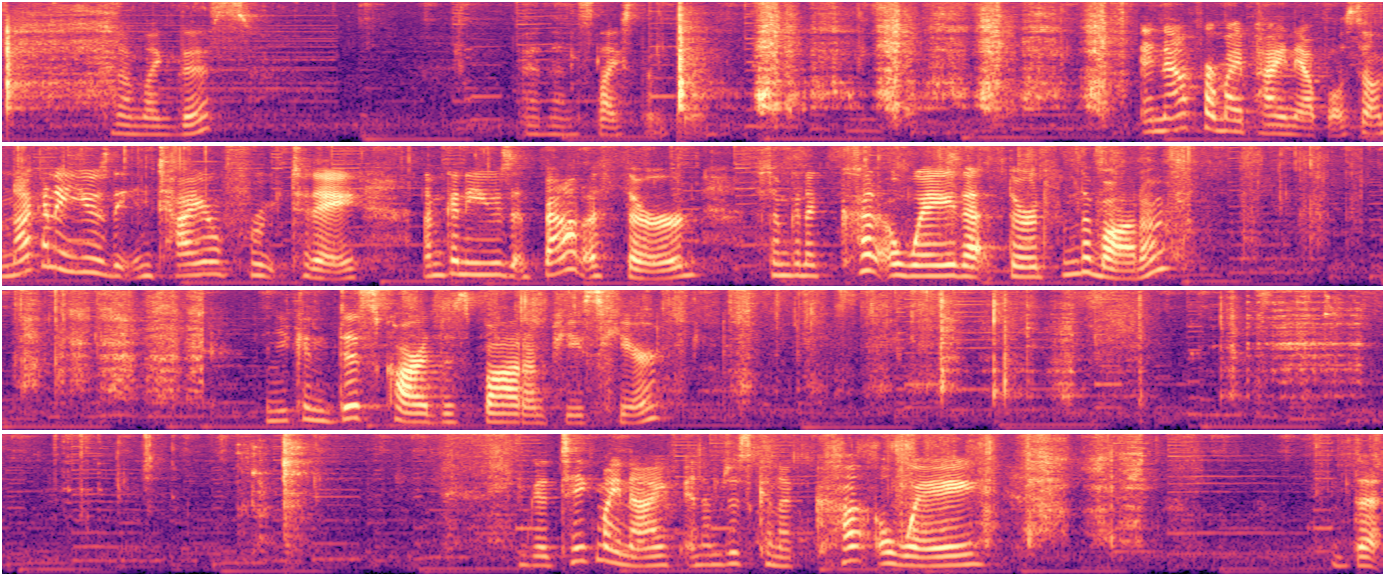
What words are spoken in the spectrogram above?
cut them like this, and then slice them through. And now for my pineapple. So I'm not gonna use the entire fruit today. I'm gonna use about a third. So I'm gonna cut away that third from the bottom. And you can discard this bottom piece here. I'm gonna take my knife and I'm just gonna cut away the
